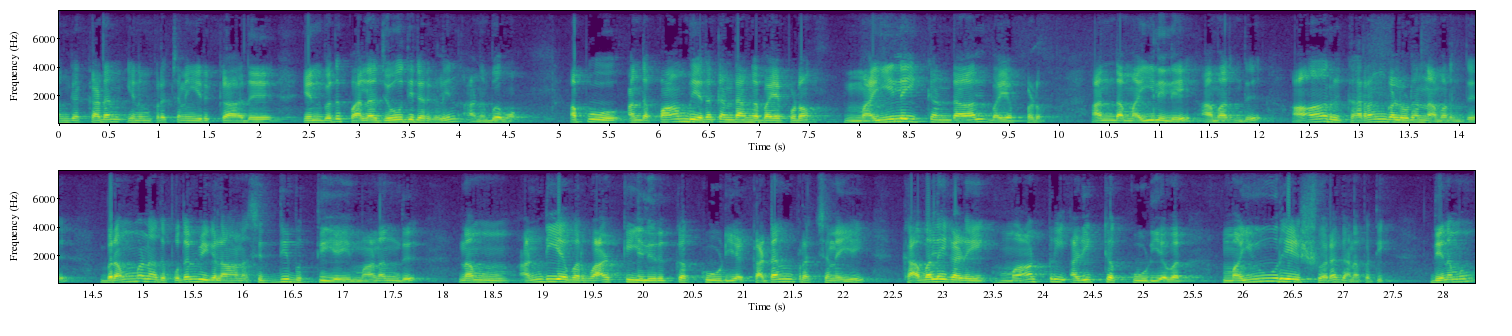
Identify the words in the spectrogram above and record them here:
அங்கே கடன் எனும் பிரச்சனை இருக்காது என்பது பல ஜோதிடர்களின் அனுபவம். அப்போது அந்த பாம்பு எதை கண்டாங்க பயப்படும்? மயிலை கண்டால் பயப்படும். அந்த மயிலிலே அமர்ந்து ஆறு கரங்களுடன் அமர்ந்து பிரம்மனது புதல்விகளான சித்தி புத்தியை மணந்து நம் அண்டியவர் வாழ்க்கையில் இருக்கக்கூடிய கடன் பிரச்சனையை கவலைகளை மாற்றி அழிக்கக்கூடியவர் மயூரேஸ்வர கணபதி. தினமும்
